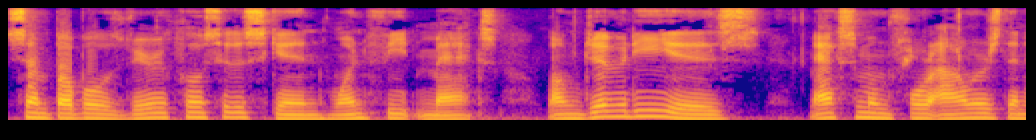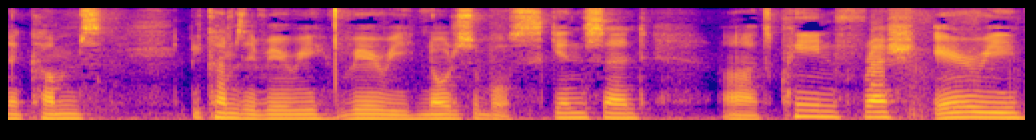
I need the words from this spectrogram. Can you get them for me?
Scent bubble is very close to the skin, 1 feet max. Longevity is maximum 4 hours, then it comes becomes a very, very noticeable skin scent. Uh, it's clean, fresh, airy,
